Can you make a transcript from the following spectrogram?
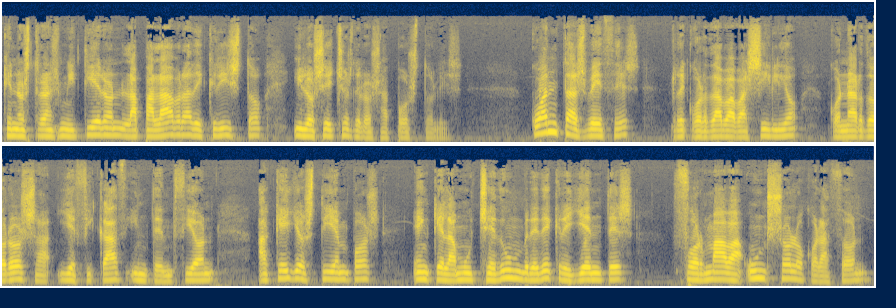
que nos transmitieron la palabra de Cristo y los hechos de los apóstoles. ¿Cuántas veces, recordaba Basilio, con ardorosa y eficaz intención, aquellos tiempos en que la muchedumbre de creyentes formaba un solo corazón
